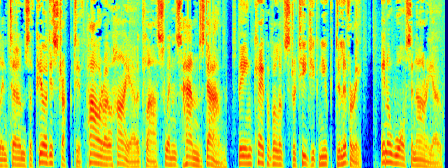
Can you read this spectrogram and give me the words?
In terms of pure destructive power Ohio-class wins hands down, being capable of strategic nuke delivery. In a war scenario,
